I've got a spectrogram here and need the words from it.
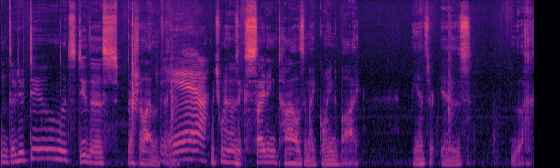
do do do. Let's do the special island thing. Yeah. Which one of those exciting tiles am I going to buy? The answer is, ugh.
